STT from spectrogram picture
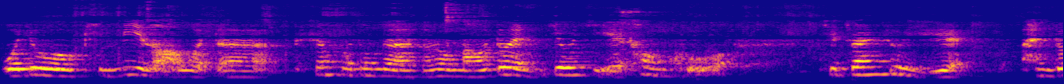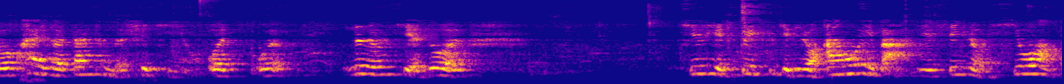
我就屏蔽了我的生活中的种种矛盾、纠结、痛苦，去专注于很多快乐、单纯的事情。我我那种写作，其实也是对自己的一种安慰吧，也是一种希望。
